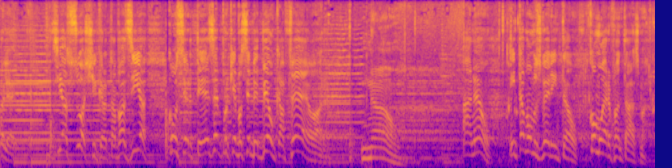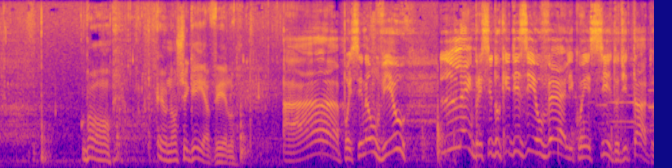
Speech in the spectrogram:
Olha, se a sua xícara tá vazia, com certeza é porque você bebeu café, ora. Não, Ah, não? Então vamos ver então. Como era o fantasma? Bom, eu não cheguei a vê-lo. Ah, pois se não viu, lembre-se do que dizia o velho e conhecido ditado.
